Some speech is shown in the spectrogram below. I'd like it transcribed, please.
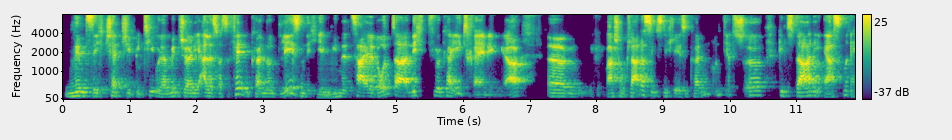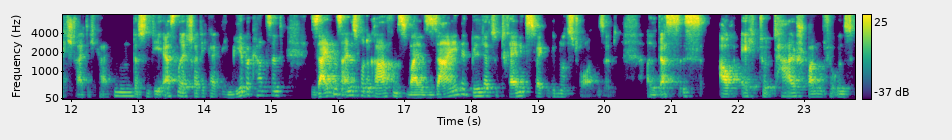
nimmt sich ChatGPT oder Midjourney alles, was sie finden können und lesen nicht irgendwie eine Zeile drunter, nicht für KI-Training. Ja, ähm, war schon klar, dass sie es nicht lesen können. Und jetzt äh, gibt es da die ersten Rechtsstreitigkeiten. Das sind die ersten Rechtsstreitigkeiten, die mir bekannt sind, seitens eines Fotografens, weil seine Bilder zu Trainingszwecken genutzt worden sind. Also das ist auch echt total spannend für uns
